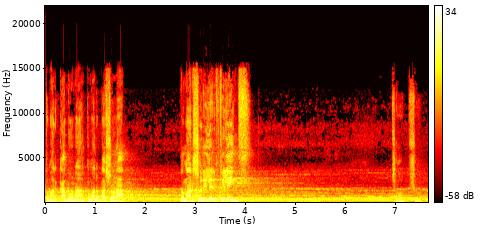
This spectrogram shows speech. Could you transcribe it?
তোমার কামনা, তোমার বাসনা, তোমার শরীরের ফিলিংস সব সব।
